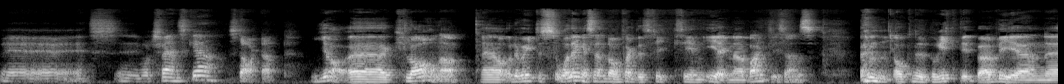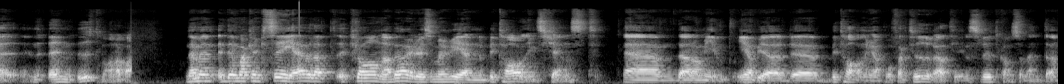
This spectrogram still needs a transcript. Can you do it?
eh, ett, vårt svenska startup? Ja, eh, Klarna. Eh, och det var inte så länge sedan de faktiskt fick sin egna banklicens. och nu på riktigt börjar bli en, en, en utmanarbank. Nej men det man kan säga är väl att Klarna började som en ren betalningstjänst. Ehm, där de erbjöd eh, betalningar på faktura till slutkonsumenten.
